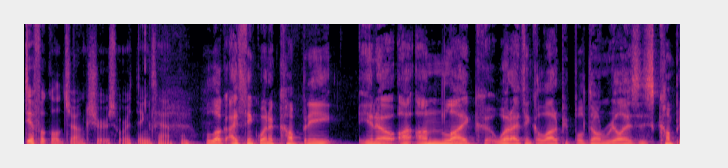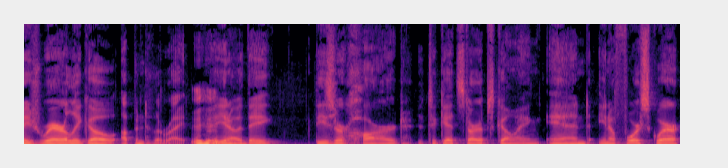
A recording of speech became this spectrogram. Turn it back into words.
difficult junctures where things happen. Well, look, I think when a company, you know, unlike what I think a lot of people don't realize, these companies rarely go up and to the right. Mm-hmm. You know, they these are hard to get startups going, and you know, Foursquare.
